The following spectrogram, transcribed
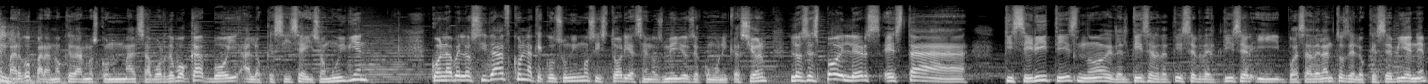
Sin embargo, para no quedarnos con un mal sabor de boca, voy a lo que sí se hizo muy bien. Con la velocidad con la que consumimos historias en los medios de comunicación, los spoilers, esta teaseritis, ¿no? Del teaser, del teaser, del teaser y pues adelantos de lo que se viene,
